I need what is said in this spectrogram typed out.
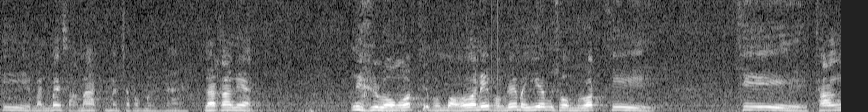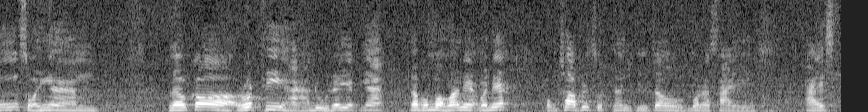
ที่มันไม่สามารถที่มันจะประเมินได้ แล้วก็เนี่ยนี่คือโรงรถที่ผมบอกว่าวันนี้ผมได้มาเยี่ยมชมรถที่ที่ทั้งสวยงาม แล้วก็รถที่หาดูได้ยากๆ แล้วผมบอกว่าเนี่ยวันนี้ผมชอบที่สุดนั่นคือเจ้ามอเตอร์ไซค์ ISK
